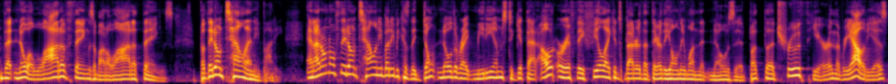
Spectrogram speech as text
that know a lot of things about a lot of things, but they don't tell anybody. And I don't know if they don't tell anybody because they don't know the right mediums to get that out or if they feel like it's better that they're the only one that knows it. But the truth here and the reality is,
